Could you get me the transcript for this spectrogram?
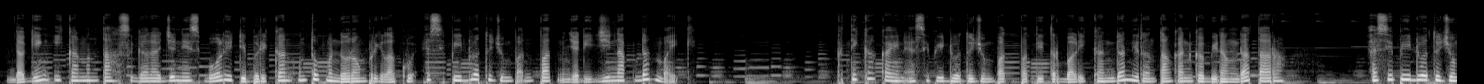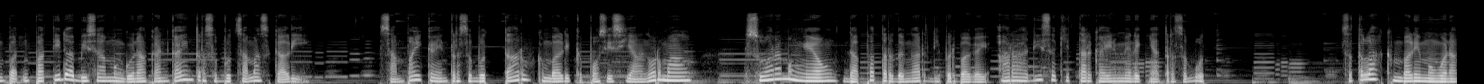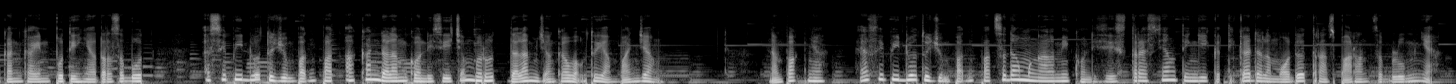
Daging ikan mentah segala jenis boleh diberikan untuk mendorong perilaku SCP-2744 menjadi jinak dan baik. Ketika kain SCP-2744 diterbalikan dan direntangkan ke bidang datar, SCP-2744 tidak bisa menggunakan kain tersebut sama sekali. Sampai kain tersebut taruh kembali ke posisi yang normal, Suara mengeong dapat terdengar di berbagai arah di sekitar kain miliknya tersebut. Setelah kembali menggunakan kain putihnya tersebut, SCP-2744 akan dalam kondisi cemberut dalam jangka waktu yang panjang. Nampaknya, SCP-2744 sedang mengalami kondisi stres yang tinggi ketika dalam mode transparan sebelumnya.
